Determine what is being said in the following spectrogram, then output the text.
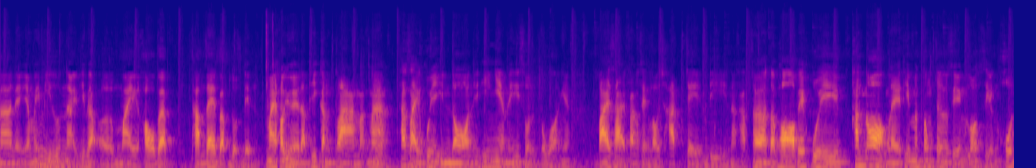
มาเนี่ยยังไม่มีรุ่นไหนที่แบบเออไมค์เขาแบบทำได้แบบโดดเด่น ไมค์เขาอยู่ในระดับที่กลางๆมากๆ ถ้าใส่คุยอินดอร์ในที่เงียบในที่ส่วนตัวเงี้ยปลายสายฟังเสียงเราชัดเจนดีนะครับเออแต่พอเอาไปคุยข้างนอกเลยที่มันต้องเจอเสียงรถเสียงคน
